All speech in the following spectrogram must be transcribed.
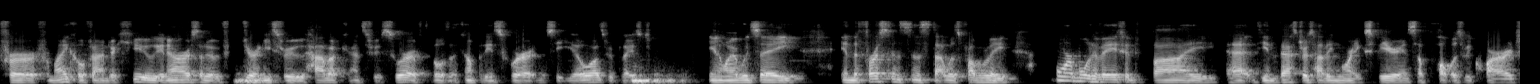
for, for my co-founder Hugh, in our sort of journey through Havok and through Swrve, both of the companies where the CEO was replaced, you know, I would say in the first instance that was probably more motivated by uh, the investors having more experience of what was required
